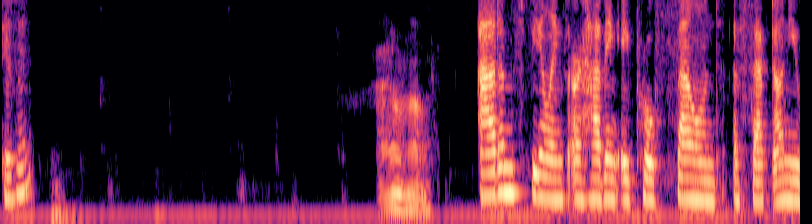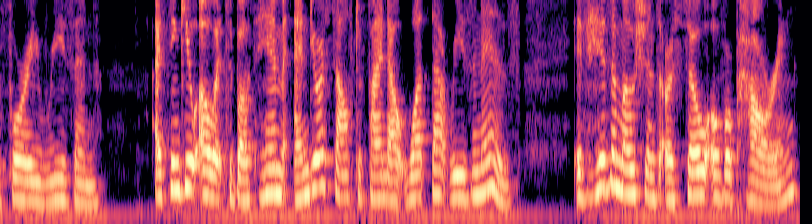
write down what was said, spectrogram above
Is it? I don't know. Adam's feelings are having a profound effect on you for a reason. I think you owe it to both him and yourself to find out what that reason is. If his emotions are so overpowering,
